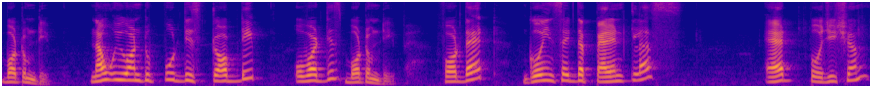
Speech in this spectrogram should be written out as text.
bottom div. Now we want to put this top div over this bottom div. For that go inside the parent class, add position,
